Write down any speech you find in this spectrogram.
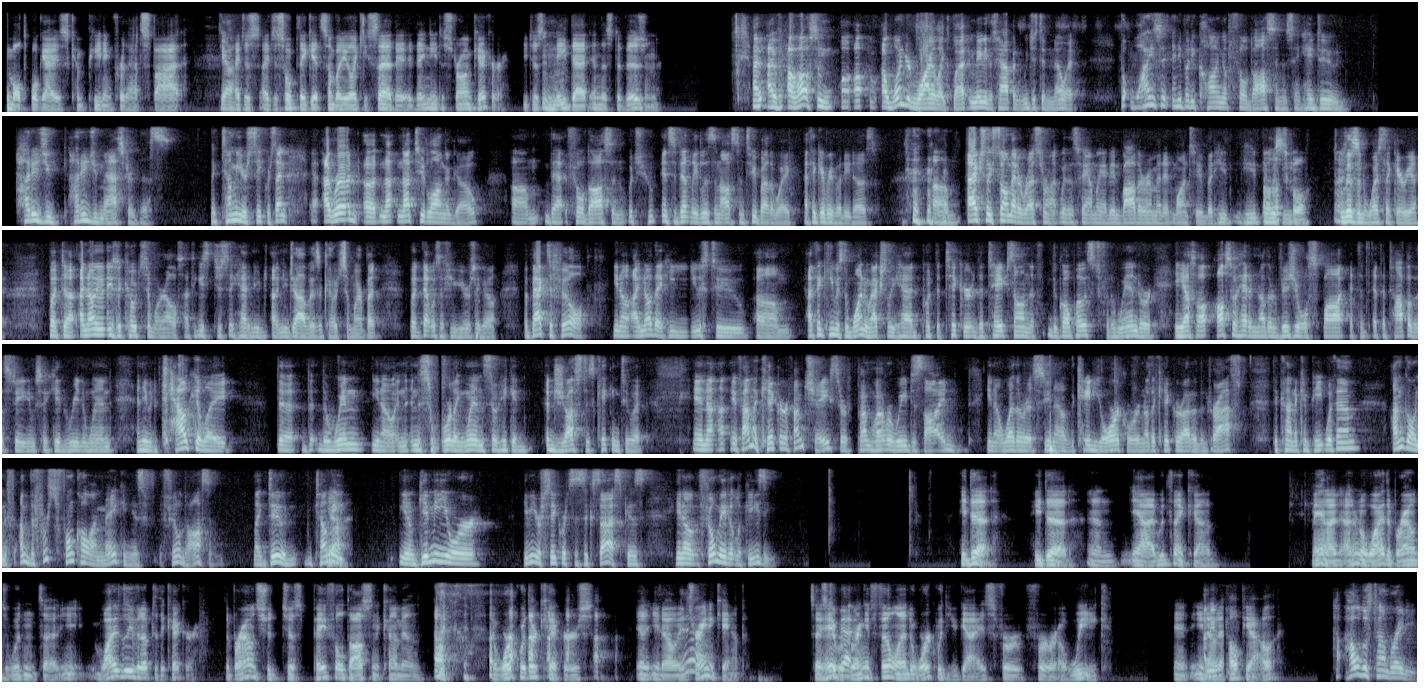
multiple guys competing for that spot. Yeah. I just I just hope they get somebody like you said. They they need a strong kicker. You just mm-hmm. need that in this division. I, have I've also I wondered why like maybe this happened we just didn't know it, but why isn't anybody calling up Phil Dawson and saying, "Hey, dude, how did you how did you master this? Like, tell me your secrets." And I read uh, not not too long ago um, that Phil Dawson, which incidentally lives in Austin too, by the way. I think everybody does. um, I actually saw him at a restaurant with his family. I didn't bother him. I didn't want to, but he he Oh, was that's in- cool. Nice. lives in the Westlake area. But uh, I know he's a coach somewhere else. I think he's just he had a new a new job as a coach somewhere. But but that was a few years ago. But back to Phil, you know, I know that he used to. Um, I think he was the one who actually had put the ticker, the tapes on the the goalpost for the wind, or he also also had another visual spot at the at the top of the stadium so he could read the wind, and he would calculate the the, the wind, you know, and, and the swirling wind so he could adjust his kicking to it. And uh, if I'm a kicker, if I'm Chase, or if I'm whoever we decide, you know, whether it's you know the Cade York or another kicker out of the draft to kind of compete with him, I'm going to. I'm the first phone call I'm making is Phil Dawson. Like, dude, tell me, you know, give me your, give me your secrets to success, because you know Phil made it look easy. He did. He did. And yeah, I would think, uh, man, I, I don't know why the Browns wouldn't. Uh, why leave it up to the kicker? The Browns should just pay Phil Dawson to come in and work with their kickers, and, you know, in Yeah. training camp. Say, hey, we're bringing Phil in to work with you guys for for a week, and you I know, mean- to help you out. How old is Tom Brady?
